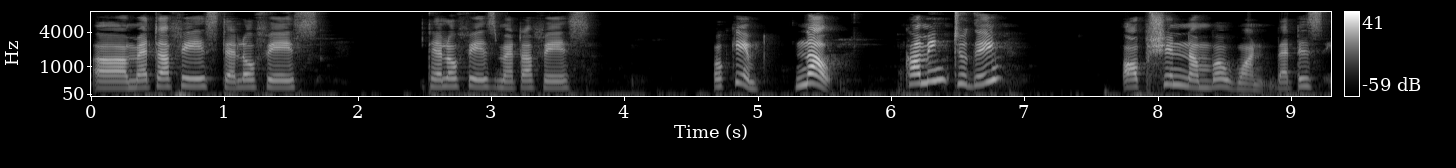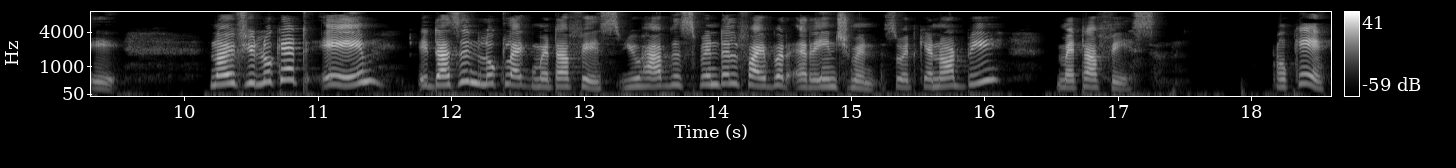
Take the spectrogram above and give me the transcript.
Uh, metaphase, telophase, telophase, metaphase, okay now coming to the option number one that is a. Now if you look at a it doesn't look like metaphase. You have the spindle fiber arrangement so it cannot be metaphase. Okay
